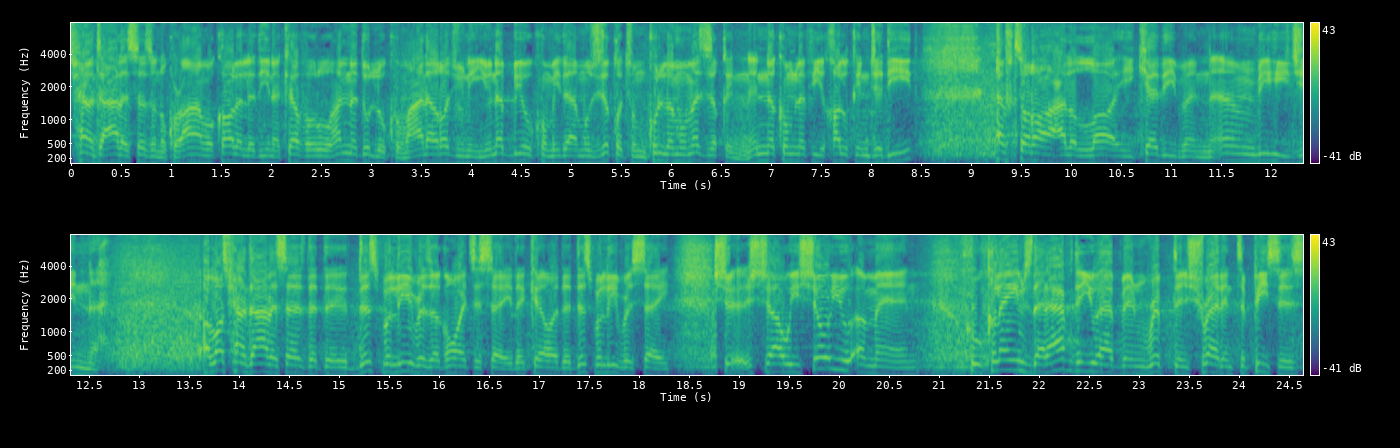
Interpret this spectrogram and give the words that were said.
Allah subhanahu wa ta'ala says in the Quran, وَقَالَ الَّذِينَ كَفَرُوا هَلْ نَدُلُّكُمْ عَلَى رَجُلٍ يُنَبِّئُكُمْ إِذَا مُزِّقْتُمْ كُلَّ مُمَزِّقٍ إِنَّكُمْ لَفِي خَلْقٍ جَدِيدٍ أَفْتَرَى عَلَى اللَّهِ كَذِبًا أَمْ بِهِ جِنَّةٌ Allah subhanahu wa ta'ala says that the disbelievers are going to say, or the disbelievers say, Shall we show you a man who claims that after you have been ripped and shredded to pieces,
